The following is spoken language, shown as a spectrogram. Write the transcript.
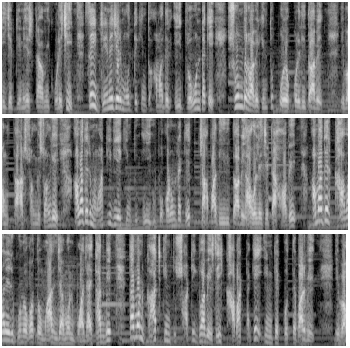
এই যে ড্রেনেজটা আমি করেছি, সেই ড্রেনেজের মধ্যে কিন্তু আমাদের এই দ্রবণটাকে সুন্দরভাবে কিন্তু প্রয়োগ করে দিতে হবে। এবং তার সঙ্গে সঙ্গে আমাদের মাটি দিয়ে কিন্তু এই উপকরণটাকে চাপা দিয়ে দিতে হবে। তাহলে যেটা হবে, আমাদের খাবারের গুণগত মান যেমন বজায় থাকবে, তেমন গাছ কিন্তু সঠিকভাবে সেই খাবারটাকে ইনটেক করতে পারবে। এবং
